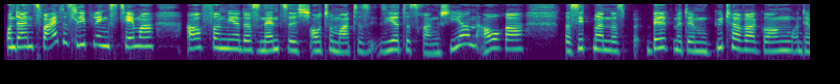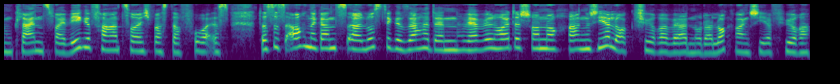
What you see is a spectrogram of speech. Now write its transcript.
Und ein zweites Lieblingsthema auch von mir, das nennt sich automatisiertes Rangieren, Aura. Da sieht man das Bild mit dem Güterwaggon und dem kleinen Zwei-Wege-Fahrzeug, was davor ist. Das ist auch eine ganz äh, lustige Sache, denn wer will heute schon noch Rangierlokführer werden oder Lokrangierführer?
